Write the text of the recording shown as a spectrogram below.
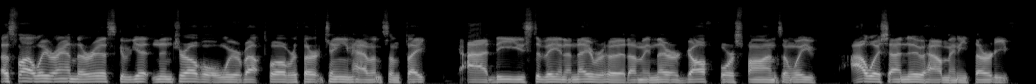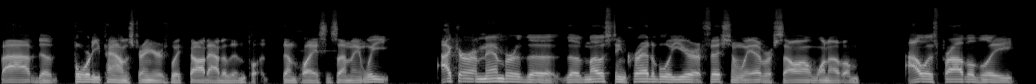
that's why we ran the risk of getting in trouble when we were about twelve or thirteen, having some fake IDs to be in a neighborhood. I mean, there are golf course ponds, and we've I wish I knew how many 35 to 40 pound stringers we've caught out of them, them places. I mean, we, I can remember the, the most incredible year of fishing we ever saw on one of them. I was probably,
